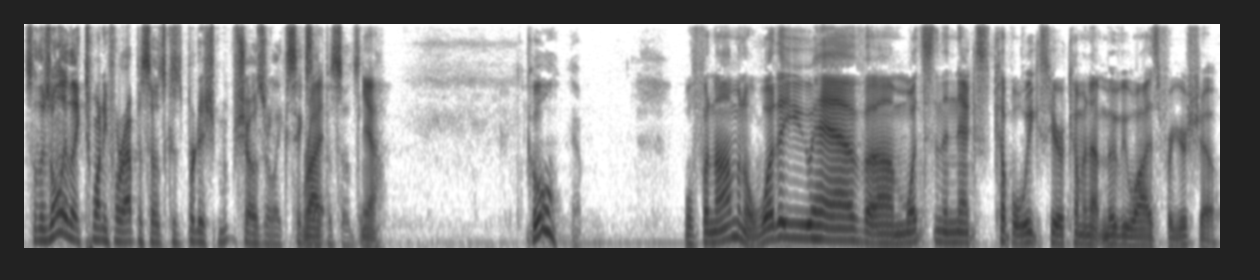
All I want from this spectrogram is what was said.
so there's only like 24 episodes because British shows are like six Right. episodes. Yeah. Cool. Yep. Well, phenomenal. What do you have? Um, what's in the next couple weeks here coming up movie wise for your show?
